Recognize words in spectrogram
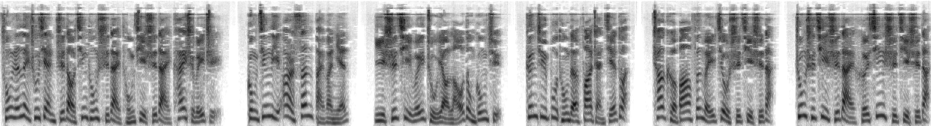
从人类出现直到青铜时代、铜器时代开始为止，共经历二三百万年，以石器为主要劳动工具。根据不同的发展阶段，查可巴分为旧石器时代、中石器时代和新石器时代。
